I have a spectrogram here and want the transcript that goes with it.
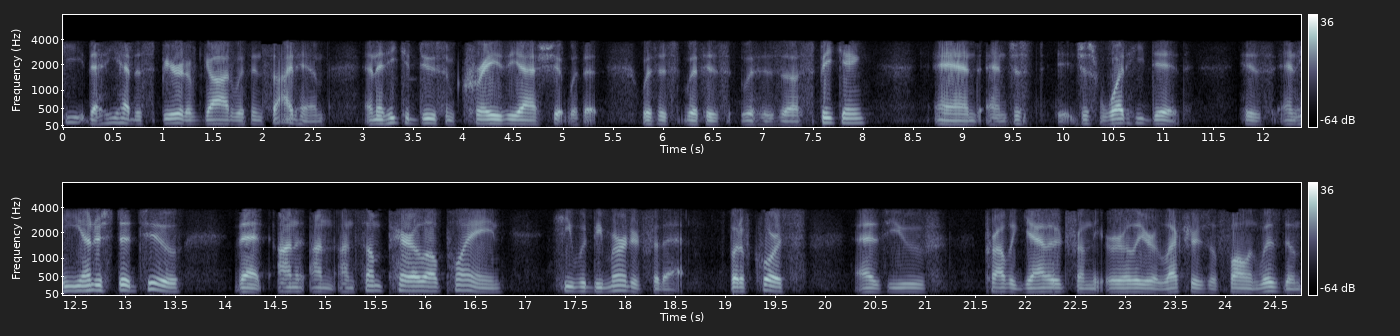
he that he had the spirit of God within inside him and that he could do some crazy ass shit with it with his with his with his uh speaking and and just just what he did his and he understood too that on on on some parallel plane he would be murdered for that but of course as you've probably gathered from the earlier lectures of fallen wisdom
